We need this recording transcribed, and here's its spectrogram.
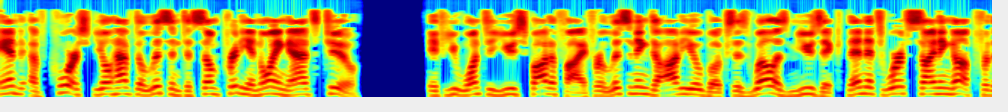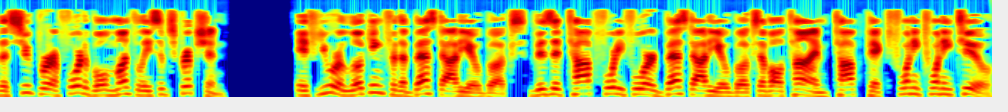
And, of course, you'll have to listen to some pretty annoying ads too. If you want to use Spotify for listening to audiobooks as well as music, then it's worth signing up for the super affordable monthly subscription. If you are looking for the best audiobooks, visit Top 44 Best Audiobooks of All Time, Top Picked 2022.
